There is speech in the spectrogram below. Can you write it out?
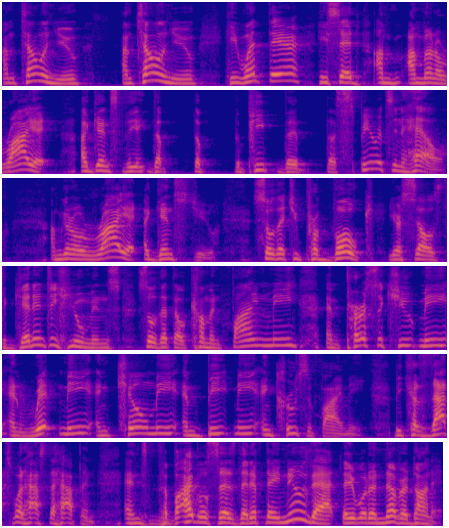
I'm telling you, I'm telling you, He went there, He said, I'm, I'm going to riot against the, the, the, peop, the the spirits in hell, I'm going to riot against you so that you provoke yourselves to get into humans so that they'll come and find me and persecute me and whip me and kill me and beat me and crucify me because that's what has to happen. And the Bible says that if they knew that, they would have never done it.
